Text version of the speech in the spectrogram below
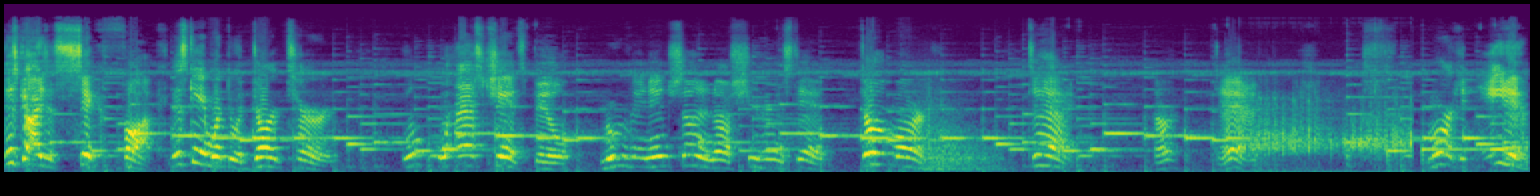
This guy's a sick fuck. This game went to a dark turn. Last chance, Bill. Move an inch, son, and I'll shoot her instead. Don't, Mark. Dad. Huh? Dad? Mark, it ate him!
